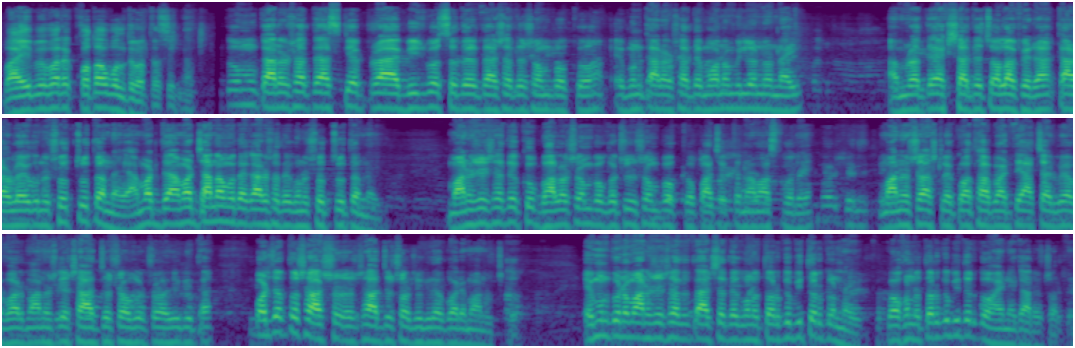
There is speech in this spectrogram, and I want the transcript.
বা এই ব্যাপারে কথাও বলতে পারতাছি না। এরকম কারোর সাথে আজকে প্রায় বিশ বছর ধরে তার সাথে সম্পর্ক, এবং কারোর সাথে মনোমিলনও নাই। আমরা তো একসাথে চলাফেরা, কারোর লগে কোনো শত্রুতা নাই। আমার আমার জানা মতে কারোর সাথে কোনো শত্রুতা নাই। মানুষের সাথে খুব ভালো সম্পর্ক, সুসম্পর্ক পাঁচক্ত নামাজ পড়ে। মানুষ আসলে কথাবার্তা, আচার ব্যবহার, মানুষকে সাহায্য সহ- সহযোগিতা, পর্যাপ্ত সাহায্য- সাহায্য সহযোগিতা করে মানুষকে। এমন কোনো মানুষের সাথে তার সাথে কোনো তর্ক বিতর্ক নাই। কখনো তর্ক বিতর্ক হয় না কারোর সাথে।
